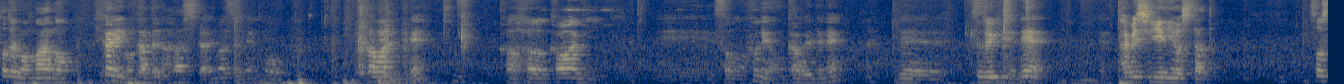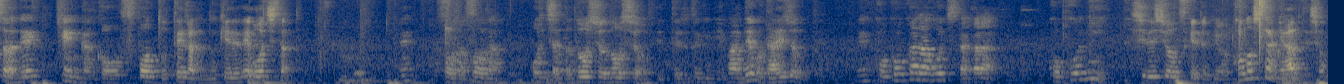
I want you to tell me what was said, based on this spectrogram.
例えば、まあ、あの光に向かっての話ってありますよね。こう川にね。川川に、えーその船を浮かべてねで剣でね試し蹴りをしたと。そしたらね剣がこうスポッと手から抜けてね落ちたと、ね、そうだそうだ。落ちちゃった。どうしようどうしようって言ってる時にまあでも大丈夫と、ね、ここから落ちたからここに印をつけておけばこの下にあるでしょ、あ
